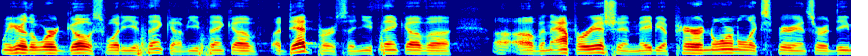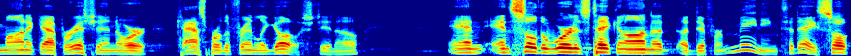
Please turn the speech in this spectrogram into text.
We hear the word ghost, what do you think of? You think of a dead person. You think of a, of an apparition, maybe a paranormal experience or a demonic apparition or Casper the Friendly Ghost, you know. And, and so the word has taken on a, a, different meaning today. So,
